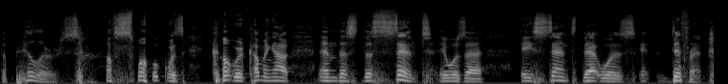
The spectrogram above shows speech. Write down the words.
the pillars of smoke was were coming out. And the, the scent, it was a, a scent that was eh, different.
